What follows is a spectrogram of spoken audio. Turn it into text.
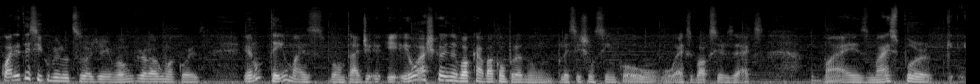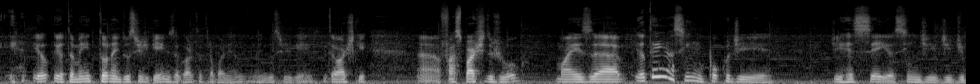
45 minutos hoje aí, vamos jogar alguma coisa. Eu não tenho mais vontade. Eu acho que eu ainda vou acabar comprando um PlayStation 5 ou o Xbox Series X, mas mais por. Eu, eu também tô na indústria de games, agora tô trabalhando na indústria de games, então eu acho que uh, faz parte do jogo, mas uh, eu tenho assim um pouco de, de receio assim de, de, de,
